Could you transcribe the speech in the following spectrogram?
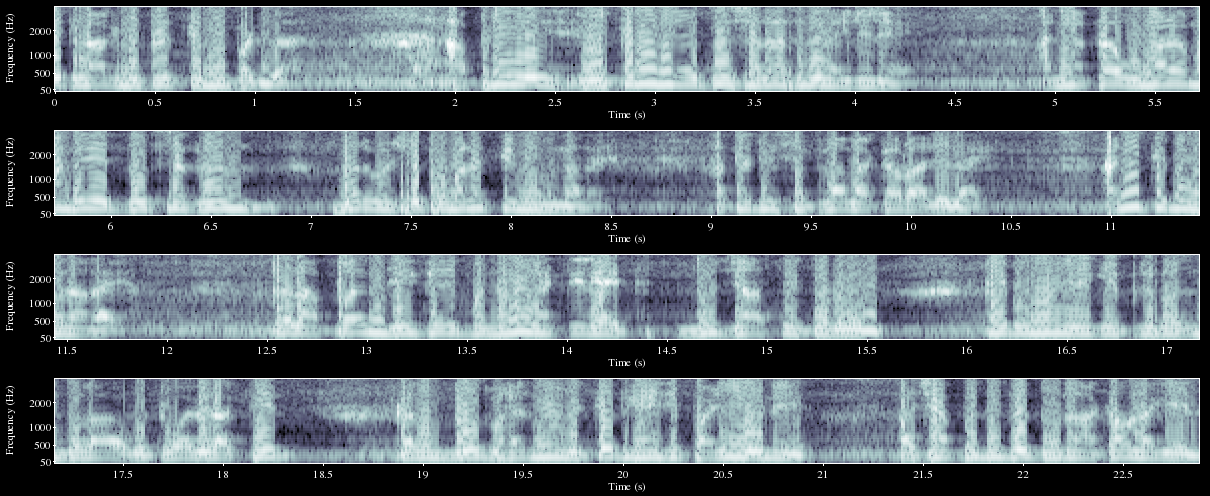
एक लाख लिटर कमी पडलं. आपली विक्री जी आहे ती सरासरी राहिलेली आहे. आणि आता उन्हाळ्यामध्ये दूध संकलन दरवर्षीप्रमाणे कमी होणार आहे. आता ते सतरा लाखावर आलेलं आहे. आणि कमी होणार आहे. तर आपण जे काही बंधनं घातलेली आहेत दूध जास्त येतं म्हणून ते बंधनं एक एप्रिलपासून तुला उठवावी लागतील. कारण दूध बाहेरून विकत घ्यायची पाळी येऊ नये. अशा पद्धतीचं धोरण आखावं लागेल.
